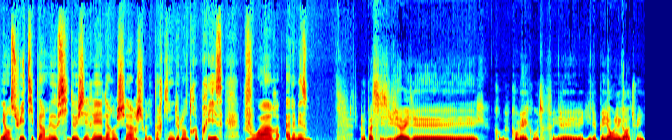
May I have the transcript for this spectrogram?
Et ensuite, il permet aussi de gérer la recharge sur les parkings de l'entreprise, voire à la maison. Le pass EasyVia, il est combien il coûte? Il est, il est payant, il est gratuit?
